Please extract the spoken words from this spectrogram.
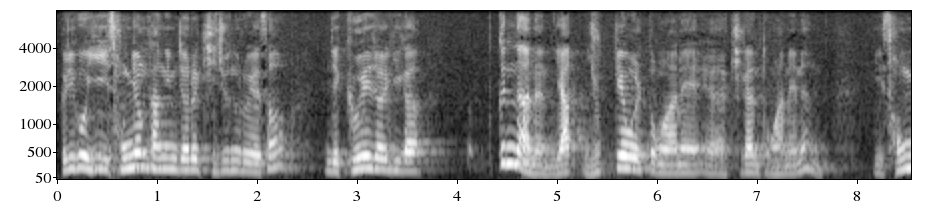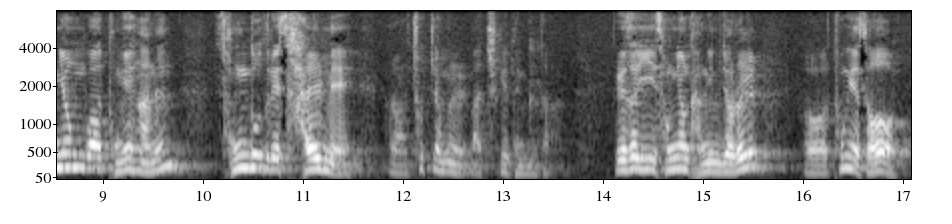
그리고 이 성령 강림절을 기준으로 해서 이제 교회 절기가 끝나는 약 6개월 동안의 어, 기간 동안에는 이 성령과 동행하는 성도들의 삶에 어, 초점을 맞추게 됩니다. 그래서 이 성령 강림절을 어, 통해서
